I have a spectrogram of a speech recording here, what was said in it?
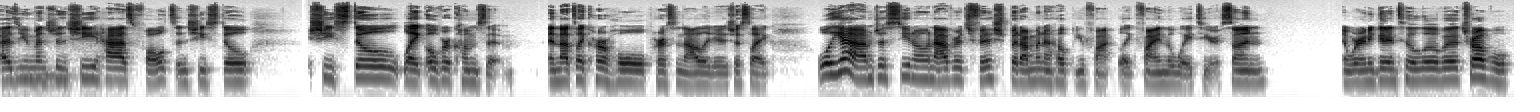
as you mentioned, she has faults and she still she still like overcomes them. And that's like her whole personality is just like, well, yeah, I'm just, you know, an average fish, but I'm going to help you find like find the way to your son. And we're going to get into a little bit of trouble,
